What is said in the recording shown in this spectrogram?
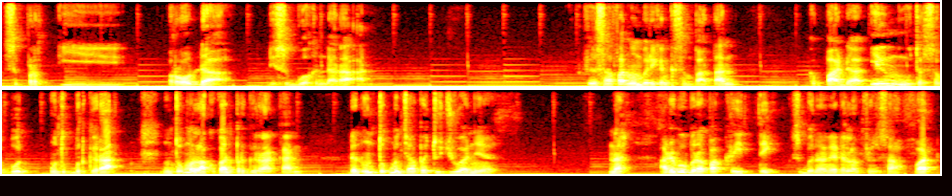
seperti roda di sebuah kendaraan filsafat memberikan kesempatan kepada ilmu tersebut untuk bergerak, untuk melakukan pergerakan, dan untuk mencapai tujuannya. Nah, ada beberapa kritik sebenarnya dalam filsafat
